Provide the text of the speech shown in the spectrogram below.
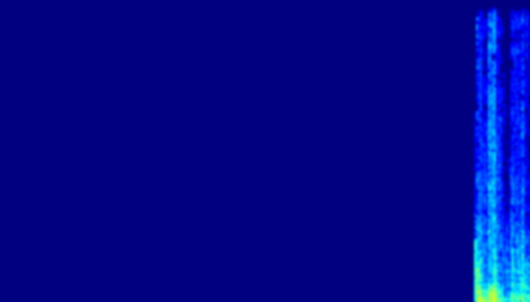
you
